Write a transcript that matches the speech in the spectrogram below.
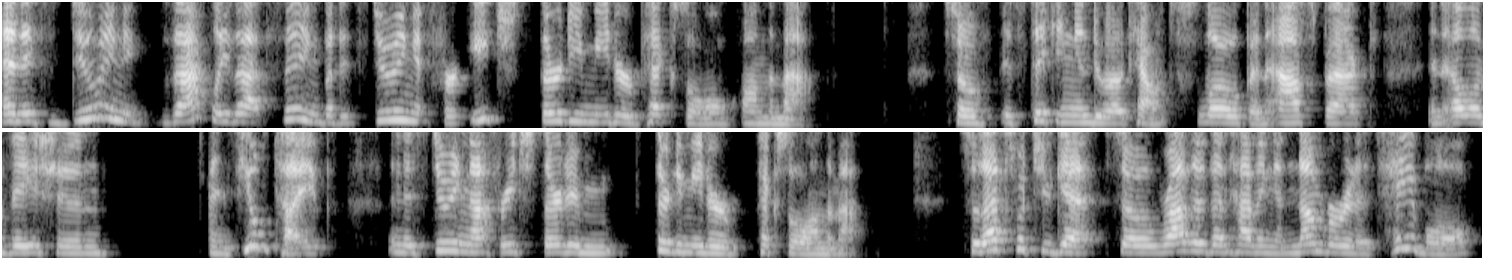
and it's doing exactly that thing, but it's doing it for each 30 meter pixel on the map. So it's taking into account slope and aspect and elevation and fuel type, and it's doing that for each 30, 30 meter pixel on the map. So that's what you get. So rather than having a number in a table,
